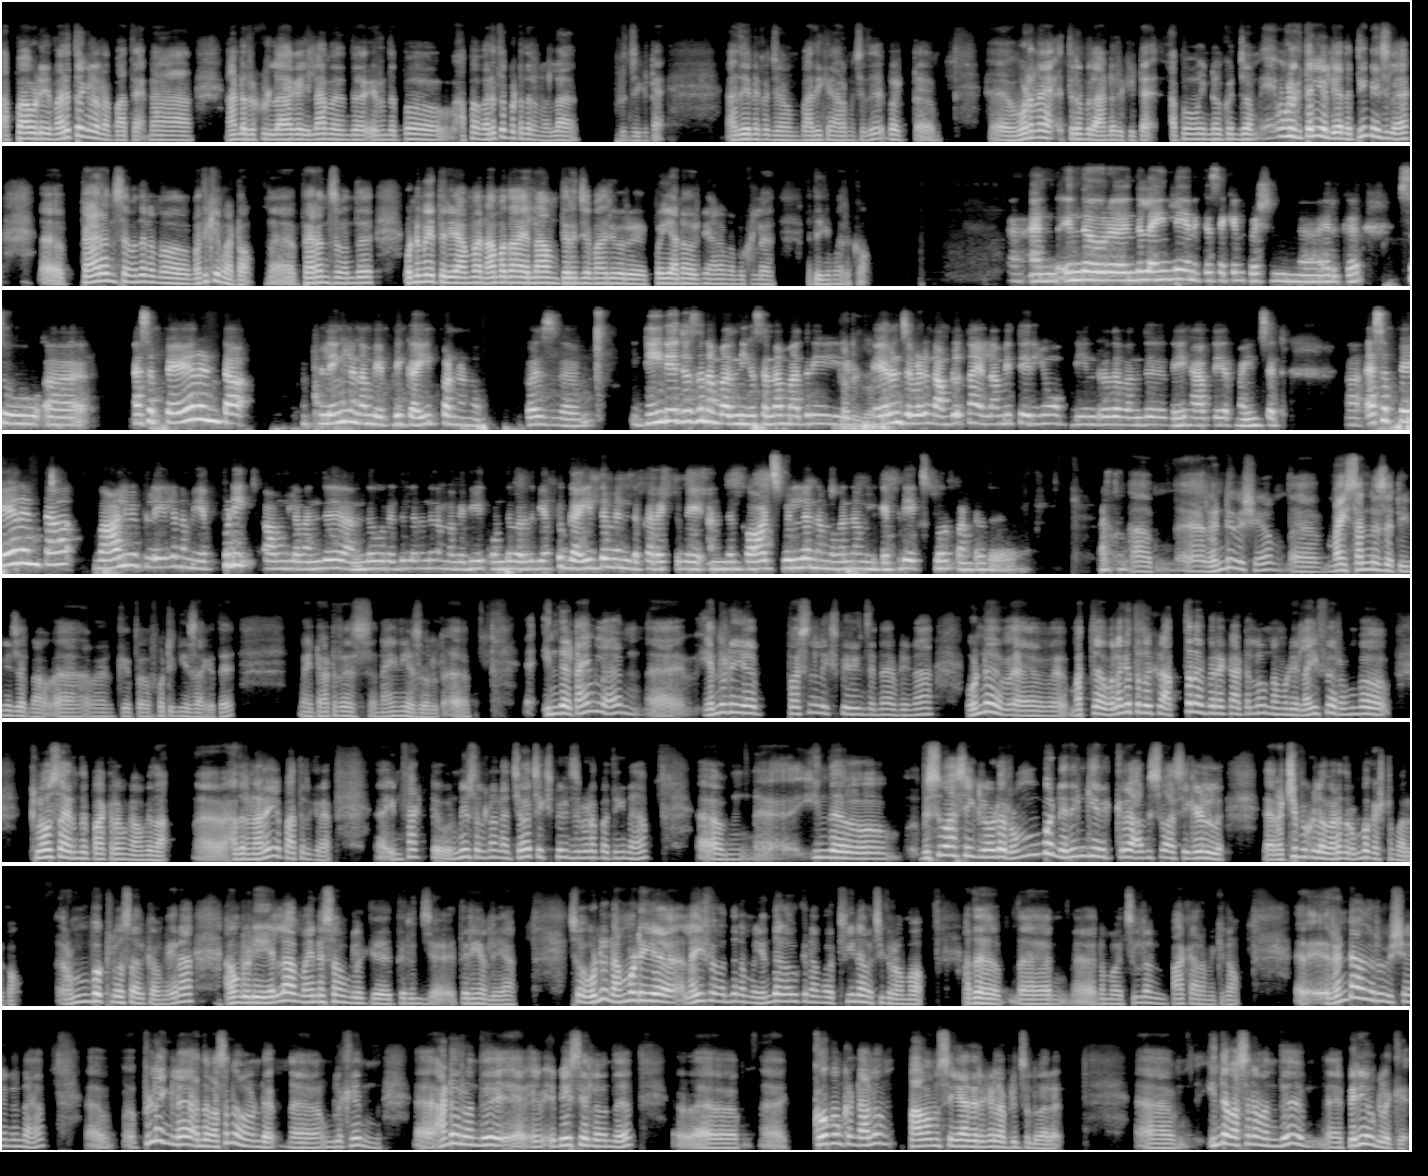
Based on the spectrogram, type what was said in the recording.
அப்பாவுடைய வருத்தங்களை நான் பார்த்தேன். நான் ஆண்டவருக்குள்ளாக இல்லாம இருந்த இருந்தப்போ அப்பா வருத்தப்பட்டதில் நல்லா புரிஞ்சுக்கிட்டேன். அது என்ன கொஞ்சம் பாதிக்க ஆரம்பிச்சது. பட் உடனே திரும்பல ஆண்டவர்கிட்ட. அப்போ இன்னும் கொஞ்சம் உங்களுக்கு தெரியும் இல்லையா? அந்த டீனேஜ்ல பேரண்ட்ஸை வந்து நம்ம மதிக்க மாட்டோம். பேரண்ட்ஸ் வந்து ஒண்ணுமே தெரியாம நாம தான் எல்லாம் தெரிஞ்ச மாதிரி ஒரு பொய்யான ஒரு ஞானம் நமக்குள்ள அதிகமா இருக்கும். அண்ட் இந்த ஒரு இந்த லைன்லயே எனக்கு செகண்ட் கொஸ்டின் இருக்கு. ஸோ ஆஸ் அ பேரண்டா பிள்ளைங்களை நம்ம எப்படி கைட் பண்ணணும்? பிகாஸ் டீனேஜர்ஸ் நம்ம நீங்க சொன்ன மாதிரி. பேரண்ட்ஸை விட நம்மளுக்கு தான் எல்லாமே தெரியும் அப்படின்றத வந்து they have their mind set as a பேரண்டா வாலிப பிள்ளைகளை நம்ம எப்படி அவங்கள வந்து அந்த ஒரு இதுல இருந்து நம்ம வெளியே கொண்டு வருது to guide them in the correct way. அந்த காட்ஸ் வில்ல நம்ம வந்து அவங்களுக்கு எப்படி எக்ஸ்ப்ளோர் பண்றது? ரெண்டு விஷயம். My son is a teenager நான் அவனுக்கு இப்போ ஃபோர்டீன் இயர்ஸ் ஆகுது. My daughter is nine years old இந்த டைம்ல என்னுடைய பர்சனல் எக்ஸ்பீரியன்ஸ் என்ன அப்படின்னா ஒன்று மற்ற உலகத்தில் இருக்கிற அத்தனை பேரை காட்டிலும் நம்முடைய லைஃப்பை ரொம்ப க்ளோஸாக இருந்து பார்க்குறவங்க அவங்க தான் அதில் நிறைய பார்த்துருக்குறேன் இன்ஃபேக்ட் உண்மையை சொல்லணும்னா நான் சர்ச் எக்ஸ்பீரியன்ஸ் கூட பார்த்தீங்கன்னா இந்த விசுவாசிகளோட ரொம்ப நெருங்கி இருக்கிற அவிசுவாசிகள் ரட்சிப்புக்குள்ளே வர்றது ரொம்ப கஷ்டமாக இருக்கும். ரொம்ப க்ளோஸாக இருக்கவங்க. ஏன்னா அவங்களுடைய எல்லா மைனஸும் அவங்களுக்கு தெரிஞ்சு தெரியும் இல்லையா? ஸோ ஒன்று நம்முடைய லைஃப்பை வந்து நம்ம எந்த அளவுக்கு நம்ம க்ளீனாக வச்சுக்கிறோமோ அதை நம்ம சில்ட்ரன் பார்க்க ஆரம்பிக்கணும். ரெண்டாவது ஒரு விஷயம் என்னன்னா பிள்ளைங்கள அந்த வசனம் உண்டு. உங்களுக்கு ஆண்டவர் வந்து பேசியர்ல வந்து கோபம் கண்டாலும் பாவம் செய்யாதீர்கள் அப்படின்னு சொல்லுவாரு. இந்த வசனம் வந்து பெரியவங்களுக்கு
